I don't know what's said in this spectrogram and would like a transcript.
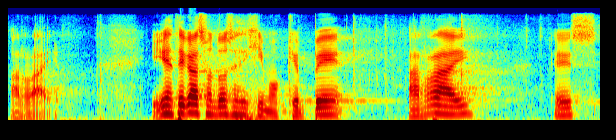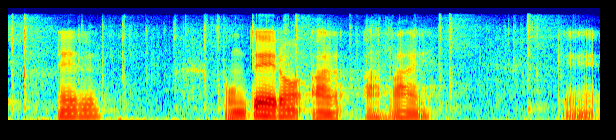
array. Y en este caso entonces dijimos que p array es el puntero al array que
